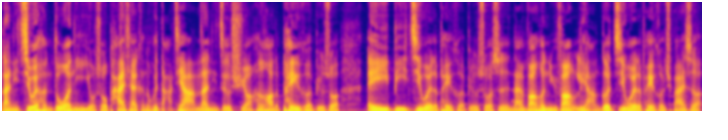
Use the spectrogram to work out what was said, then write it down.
那你机位很多，你有时候拍起来可能会打架，那你这个需要很好的配合，比如说 A、B 机位的配合，比如说是男方和女方两个机位的配合去拍摄。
